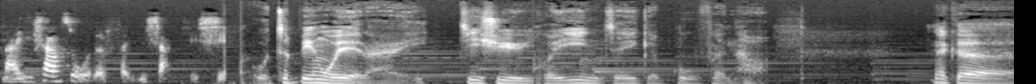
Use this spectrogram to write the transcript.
那以上是我的分享，谢谢。我这边我也来。继续回应这个部分哈，那个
